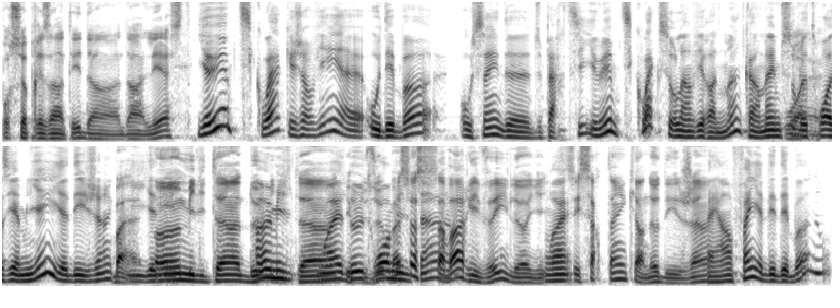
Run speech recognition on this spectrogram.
pour se présenter dans, dans l'Est. Il y a eu un petit couac, que je reviens euh, au débat au sein de- du parti. Il y a eu un petit couac sur l'environnement quand même, sur Ouais. le troisième lien. Il y a des gens Ben, qui... il y a des- un militant, deux Un militants. ouais, deux, plusieurs. trois Ben, ça, militants. Ça va arriver. là. Ouais. C'est certain qu'il y en a des gens. Ben, enfin, il y a des débats, non?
